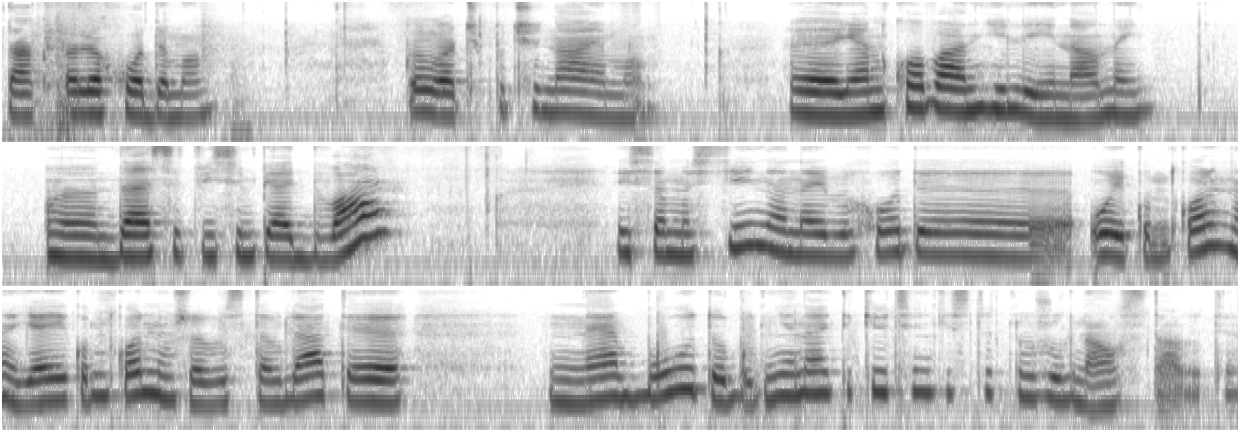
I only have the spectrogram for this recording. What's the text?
так, переходимо. Коротше, починаємо. Е, Янкова Ангеліна. в неї, е, 10, 8, 5, 2. І самостійно в неї виходить. Ой, контрольна. Я її контрольно вже виставляти не буду, бо мені навіть такі оцінки статну журнал ставити.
